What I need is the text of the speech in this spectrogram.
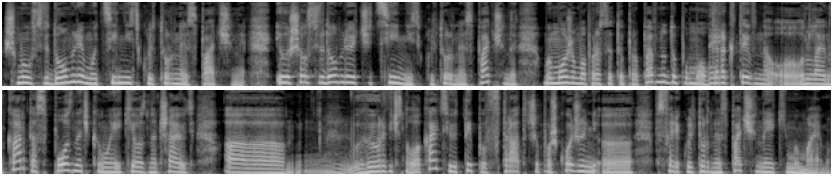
що ми усвідомлюємо цінність культурної спадщини, і лише усвідомлюючи цінність культурної спадщини, ми можемо просити про певну допомогу. Інтерактивна онлайн-карта з позначками, які означають а, географічну локацію, типи втрат чи пошкоджень а, е, в сфері культурної спадщини, які ми маємо.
